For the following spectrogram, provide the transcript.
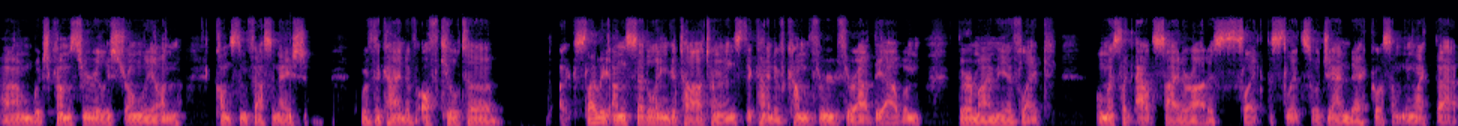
um, which comes through really strongly on Constant Fascination with the kind of off kilter, slightly unsettling guitar tones that kind of come through throughout the album that remind me of like almost like outsider artists like the Slits or Jandek or something like that.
